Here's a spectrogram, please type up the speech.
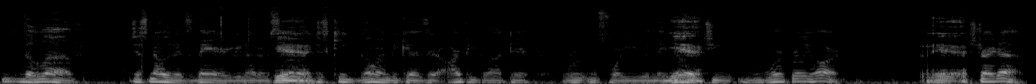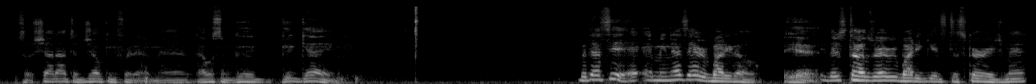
the love. Just know that it's there. You know what I'm saying? Yeah. Like, just keep going because there are people out there rooting for you and they know Yeah. that you, you work really hard. yeah. Straight up. So shout out to Jokey for that, man. That was some good good game. But that's it. I mean, that's everybody though. Yeah. There's times where everybody gets discouraged, man.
